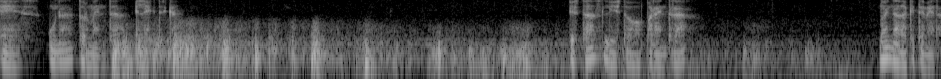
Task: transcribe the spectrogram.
Es una tormenta eléctrica. ¿Estás listo para entrar? No hay nada que temer.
